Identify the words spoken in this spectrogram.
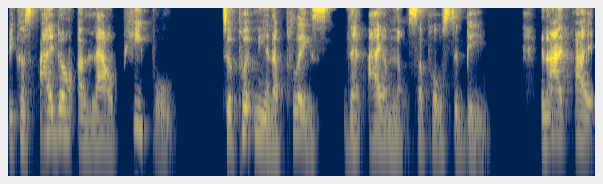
because I don't allow people to put me in a place that I am not supposed to be. And I, I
